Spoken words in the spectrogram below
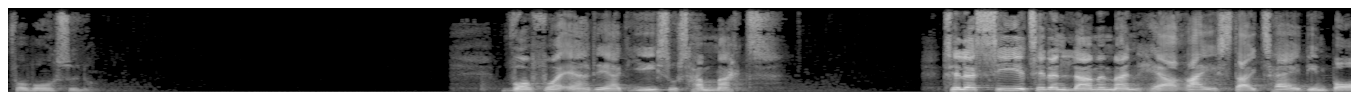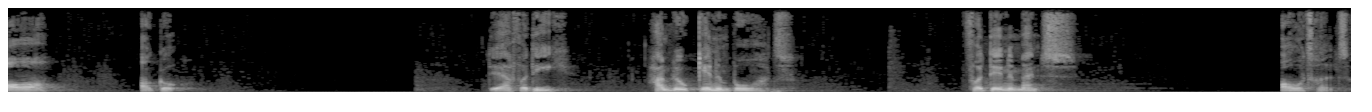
for vores synder. Hvorfor er det, at Jesus har magt til at sige til den lamme mand, her rejs dig, tag din borger og gå? Det er fordi, han blev gennemboret for denne mands overtrædelser.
